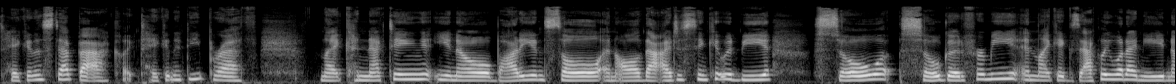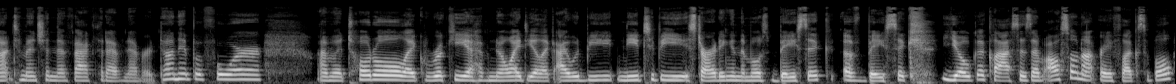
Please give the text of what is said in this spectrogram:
taking a step back, like taking a deep breath like connecting, you know, body and soul and all of that. I just think it would be so, so good for me and like exactly what I need, not to mention the fact that I've never done it before. I'm a total like rookie. I have no idea. Like I would be need to be starting in the most basic of basic yoga classes. I'm also not very flexible.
